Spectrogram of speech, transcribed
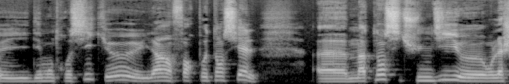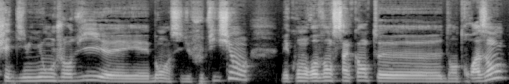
il démontre aussi qu'il a un fort potentiel. Maintenant, si tu me dis on l'achète 10 millions aujourd'hui, et bon, c'est du foot fiction, hein, mais qu'on le revend 50 euh, dans 3 ans,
